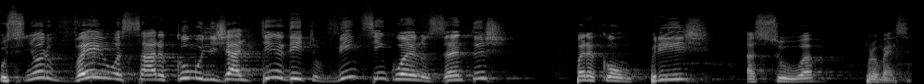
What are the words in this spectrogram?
O Senhor veio a Sara, como lhe já lhe tinha dito 25 anos antes, para cumprir a sua promessa.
